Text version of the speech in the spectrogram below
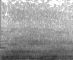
Verónica,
